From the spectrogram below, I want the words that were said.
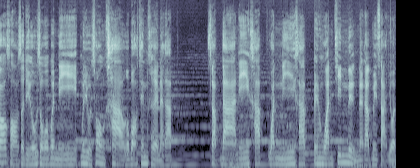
ก็ขอสวัสดีคุณผู้ชมว่าวันนี้มาอยู่ช่องข่าวกระบอกเช่นเคยนะครับ สัปดาห์นี้ครับวันนี้ครับเป็นวันที่หนึ่งนะครับเมษายน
